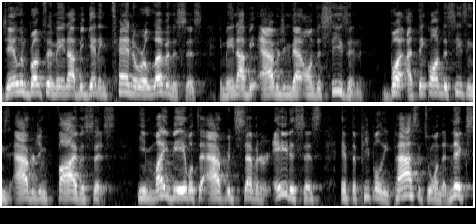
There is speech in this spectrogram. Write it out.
Jalen Brunson may not be getting 10 or 11 assists. He may not be averaging that on the season. But I think on the season he's averaging 5 assists. He might be able to average 7 or 8 assists if the people he passed it to on the Knicks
